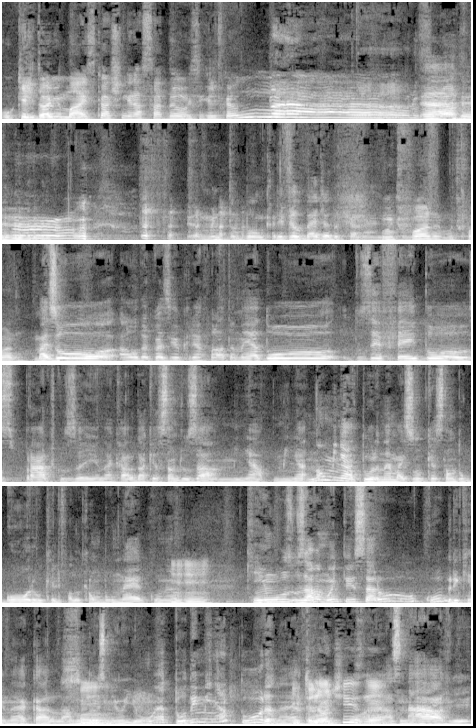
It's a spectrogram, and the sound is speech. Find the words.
o que ele dorme mais que eu acho engraçadão, assim, que ele fica. Não! No final. É muito bom, cara. Evil Dead é do caralho. Muito foda, muito foda. Mas o, a outra coisa que eu queria falar também é do, dos efeitos práticos aí, né, cara? Da questão de usar minia, minia, não miniatura, né? Mas a questão do Goro, que ele falou que é um boneco, né? Uhum. Quem us- usava muito isso era o, o Kubrick, né, cara? Lá no Sim. 2001 é tudo em miniatura, né? E tu não velho? diz, Porra, né? As naves.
